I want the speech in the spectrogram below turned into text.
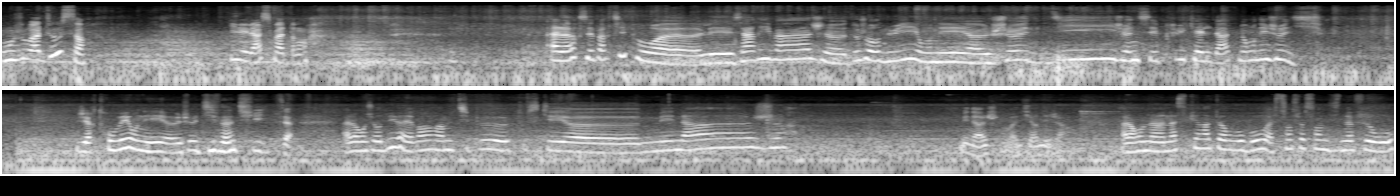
Bonjour à tous. Il est là ce matin. Alors c'est parti pour euh, les arrivages d'aujourd'hui. On est euh, jeudi, je ne sais plus quelle date, mais on est jeudi. J'ai retrouvé, on est euh, jeudi 28. Alors aujourd'hui il va y avoir un petit peu tout ce qui est ménage. Ménage on va dire déjà. Alors on a un aspirateur robot à 179 euros.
